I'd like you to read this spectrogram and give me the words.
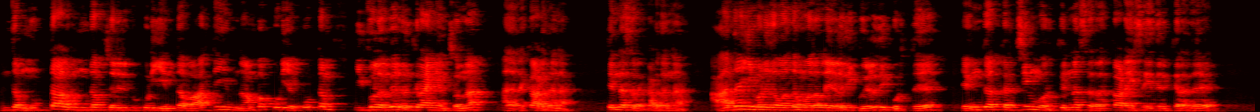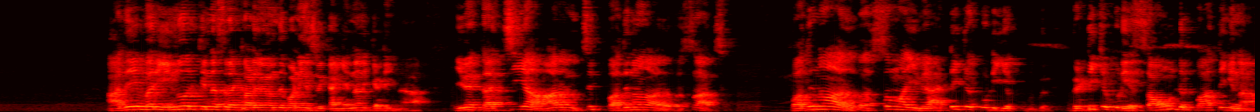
இந்த முட்டாள் முண்டம் சொல்லியிருக்கக்கூடிய இந்த வார்த்தையும் நம்பக்கூடிய கூட்டம் இவ்வளவு பேர் இருக்கிறாங்கன்னு சொன்னா அது ரெக்கார்டு தானே? கின்னஸ் ரெக்கார்டு தானே? அதை இவனுங்க வந்து முதல்ல எழுதி எழுதி கொடுத்து எங்க கட்சியும் ஒரு கின்னஸ் ரெக்கார்டை செய்திருக்கிறது. அதே மாதிரி இன்னொரு கின்னஸ் ரெக்கார்டுமே வந்து பண்ணி வச்சிருக்காங்க. என்னன்னு கேட்டீங்கன்னா இவன் கட்சியை ஆரம்பிச்சு பதினாறு வருஷம் ஆச்சு. பதினாறு வருஷமா இவன் அடிக்கக்கூடிய வெடிக்கக்கூடிய சவுண்டு பாத்தீங்கன்னா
